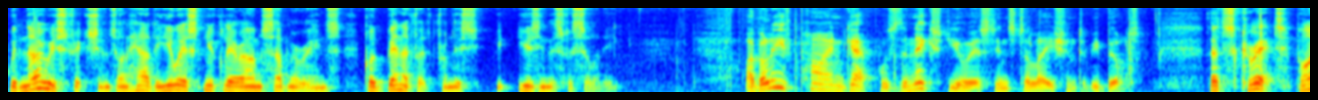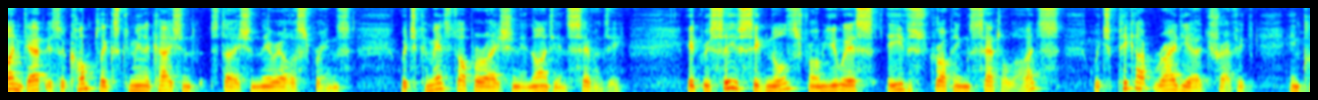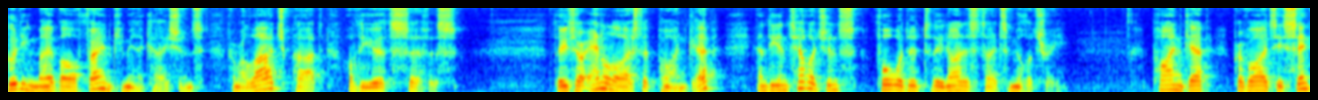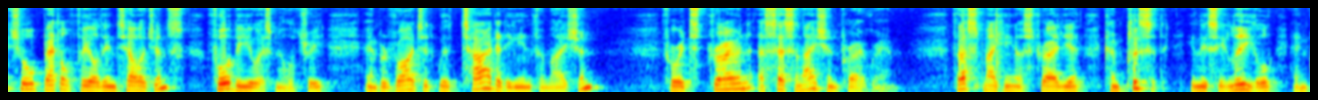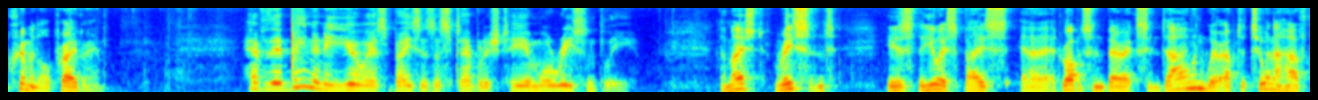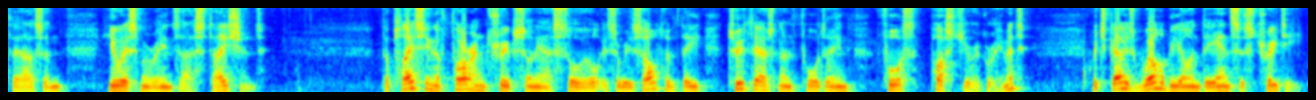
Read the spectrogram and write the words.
with no restrictions on how the US nuclear armed submarines could benefit from this using this facility. I believe Pine Gap was the next US installation to be built. That's correct. Pine Gap is a complex communication station near Alice Springs, which commenced operation in 1970 it receives signals from US eavesdropping satellites, which pick up radio traffic, including mobile phone communications, from a large part of the Earth's surface. These are analysed at Pine Gap and the intelligence forwarded to the United States military. Pine Gap provides essential battlefield intelligence for the US military and provides it with targeting information for its drone assassination program thus making Australia complicit in this illegal and criminal program. Have there been any US bases established here more recently? The most recent is the US base uh, at Robertson Barracks in Darwin, where up to 2,500 US Marines are stationed. The placing of foreign troops on our soil is a result of the 2014 Force Posture Agreement, which goes well beyond the ANZUS Treaty.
